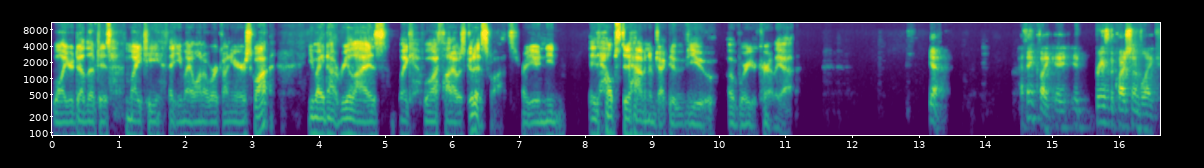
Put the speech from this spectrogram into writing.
while your deadlift is mighty, that you might want to work on your squat, you might not realize like, well, I thought I was good at squats. Right. You need it helps to have an objective view of where you're currently at. Yeah. I think like it, it brings the question of like,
